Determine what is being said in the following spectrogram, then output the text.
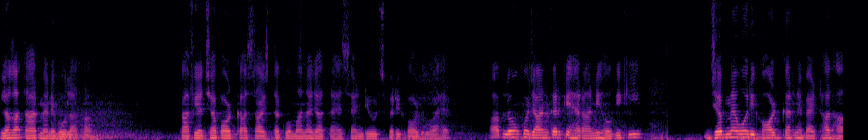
लगातार मैंने बोला था, काफ़ी अच्छा पॉडकास्ट आज तक वो माना जाता है, सेंट ड्यूट्स पर रिकॉर्ड हुआ है। आप लोगों को जान कर के हैरानी होगी कि जब मैं वो रिकॉर्ड करने बैठा था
